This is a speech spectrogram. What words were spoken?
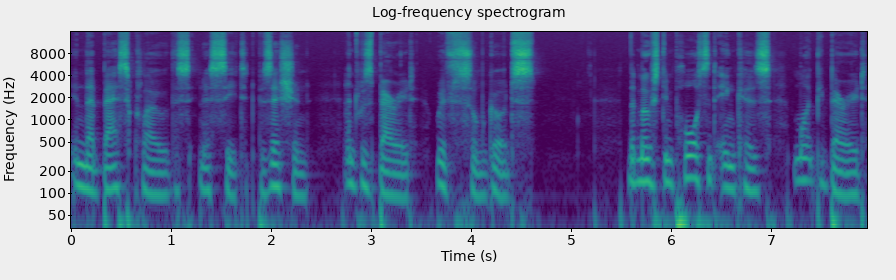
in their best clothes in a seated position, and was buried with some goods. The most important Incas might be buried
